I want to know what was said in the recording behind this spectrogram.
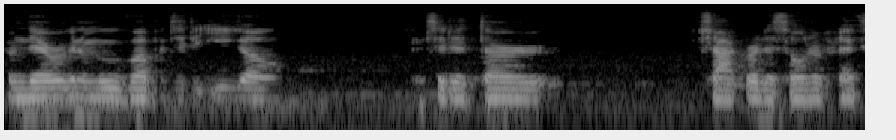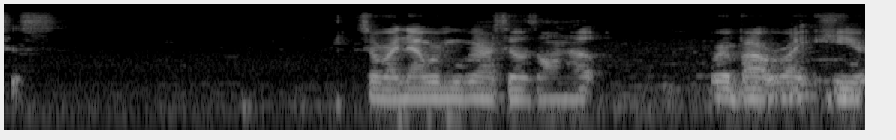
From there, we're going to move up into the ego, into the third chakra, the solar plexus. So right now we're moving ourselves on up. We're about right here,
